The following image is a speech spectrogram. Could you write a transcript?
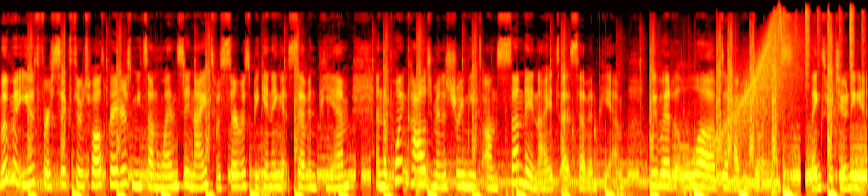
Movement Youth for 6th through 12th graders meets on Wednesday nights with service beginning at 7 p.m., and the Point College Ministry meets on Sunday nights at 7 p.m. We would love to have you join us. Thanks for tuning in.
